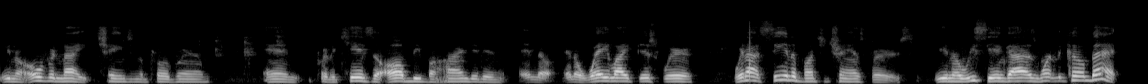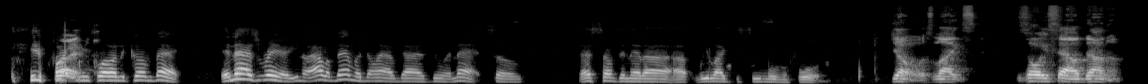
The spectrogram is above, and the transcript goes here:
you know, overnight changing the program, and for the kids to all be behind it in in a, in a way like this where we're not seeing a bunch of transfers. You know, we seeing guys wanting to come back, fighting right. and clawing to come back, and that's rare. You know, Alabama don't have guys doing that, so that's something that uh, we like to see moving forward. Yo, it's like Zoe Saldana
